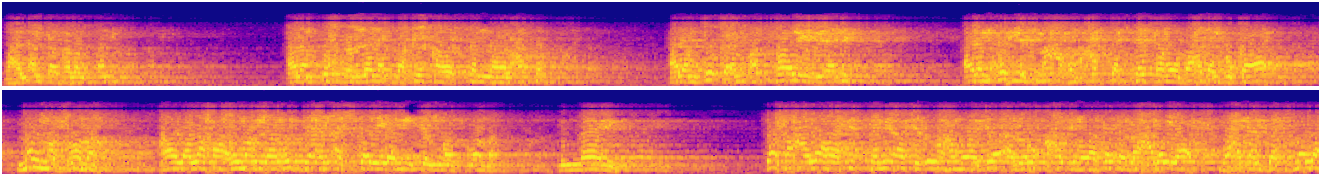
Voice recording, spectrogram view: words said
وهل أنت ظلمتني؟ ألم تحضر لنا الدقيق والسمن والعسل؟ ألم تطعم أطفالي بيدك ألم تجلس معهم حتى ابتسموا بعد البكاء؟ ما المظلمة؟ قال لها عمر لابد أن أشتري منك المظلمة. من مالي. دفع لها ستمائة درهم وجاء برقعة وكتب عليها بعد البسملة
